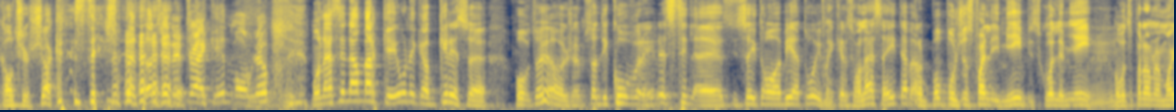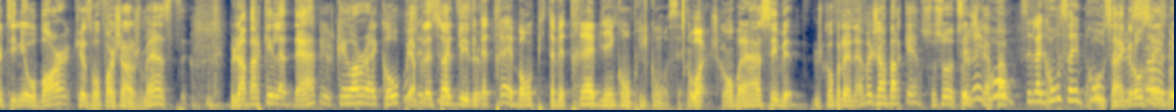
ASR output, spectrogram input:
culture shock. Je fais Dungeon and Dragon, mon gars. Mais on a essayé d'embarquer. On est comme Chris, euh, pour, euh, j'aime ça découvrir. Là, si, euh, si ça est ton hobby à toi, mais Chris, on t'as- Pas pour juste faire les miens, puis c'est quoi le mien? Mm-hmm. On va-tu prendre un martini au bar? Chris, on va faire changement. c'est- Mais j'ai embarqué là-dedans, puis OK, alright, cool. Puis après ça, avec les deux. C'était très bon, puis t'avais très bien compris le concept. Ouais, je comprenais assez vite. Je comprenais, mais j'embarquais. C'est ça, tu sais, C'est je de l'impro, c'est de la grosse impro. Oh, c'est la grosse impro.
